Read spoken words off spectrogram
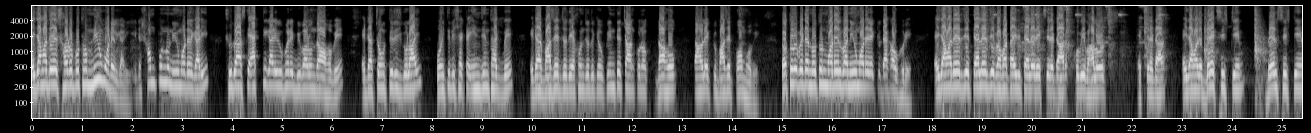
এই যে আমাদের সর্বপ্রথম নিউ মডেল গাড়ি, এটা সম্পূর্ণ নিউ মডেল গাড়ি, শুধু আজকে একটি গাড়ির উপরে বিবরণ দেওয়া হবে। এটা চৌত্রিশ গোলাই, পঁয়ত্রিশ একটা ইঞ্জিন থাকবে। এটার বাজেট যদি এখন যদি কেউ কিনতে চান কোনো গ্রাহক, তাহলে একটু বাজেট কম হবে। ততরূপ এটা নতুন মডেল বা নিউ মডেল একটু দেখাও ঘুরে। এই যে আমাদের যে তেলের যে ব্যাপারটা, এই যে তেলের এক্সিলেটার খুবই ভালো এক্সিলেটার এই যে আমাদের ব্রেক সিস্টেম বেল সিস্টেম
